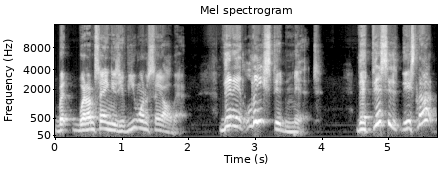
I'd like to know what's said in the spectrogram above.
But what I'm saying is, if you want to say all that, then at least admit that this is it's not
